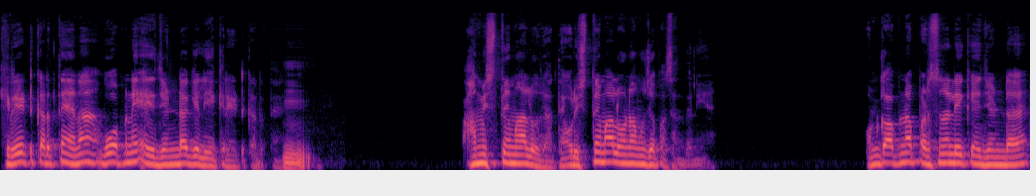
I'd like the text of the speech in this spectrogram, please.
क्रिएट करते हैं ना वो अपने एजेंडा के लिए क्रिएट करते हैं। हम्म, हम इस्तेमाल हो जाते हैं और इस्तेमाल होना मुझे पसंद नहीं है। उनका अपना पर्सनल एक एजेंडा है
